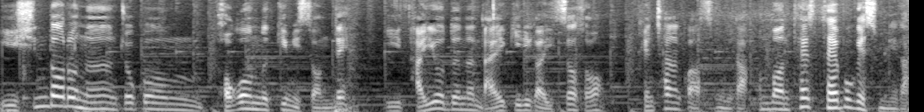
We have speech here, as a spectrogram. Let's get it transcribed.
이 신더르는 조금 버거운 느낌이 있었는데 이 다이오드는 날 길이가 있어서 괜찮을 것 같습니다. 한번 테스트 해보겠습니다.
